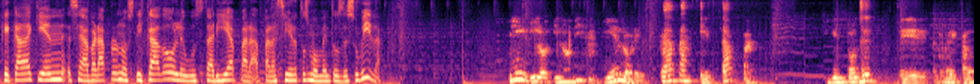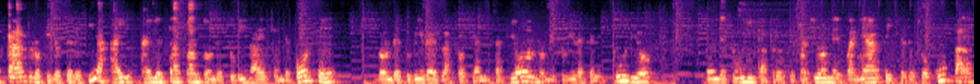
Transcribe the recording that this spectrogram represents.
que cada quien se habrá pronosticado o le gustaría para, para ciertos momentos de su vida. Sí, y lo, y lo dice bien, Lore, cada etapa. Y entonces eh, recalcar lo que yo te decía. Hay, hay etapas donde tu vida es el deporte, donde tu vida es la socialización, donde tu vida es el estudio, donde tu única preocupación es bañarte y te desocupas.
